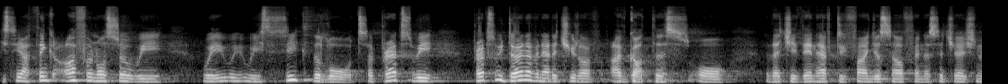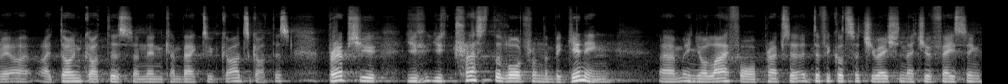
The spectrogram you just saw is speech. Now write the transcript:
You see, I think often also we, we, we, we seek the Lord. So perhaps we, perhaps we don't have an attitude of, I've got this, or that you then have to find yourself in a situation where I, I, don't got this and then come back to God's got this. Perhaps you, you, you trust the Lord from the beginning um, in your life, or perhaps a, a, difficult situation that you're facing,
